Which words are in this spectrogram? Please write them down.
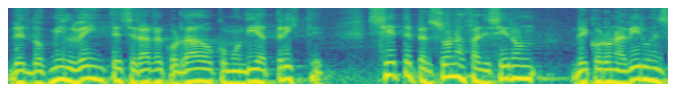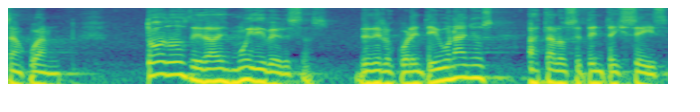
del 2020 será recordado como un día triste. Siete personas fallecieron de coronavirus en San Juan, todos de edades muy diversas, desde los 41 años hasta los 76.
